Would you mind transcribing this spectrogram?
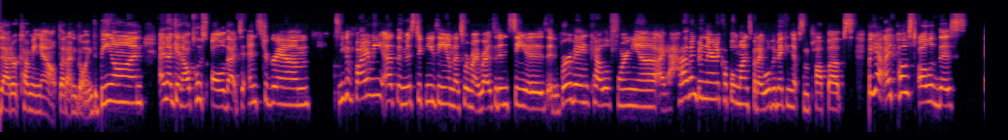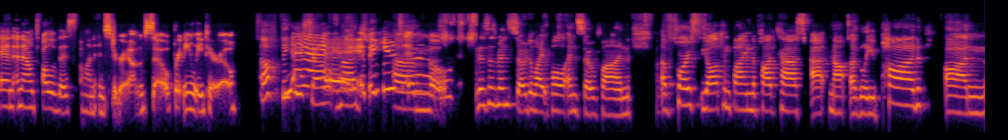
that are coming out that I'm going to be on. And again, I'll post all of that to Instagram. So you can find me at the Mystic Museum. That's where my residency is in Burbank, California. I haven't been there in a couple months, but I will be making up some pop ups. But yeah, I post all of this and announce all of this on Instagram. So, Brittany Leigh Tarot. Oh, thank Yay! you so much. Thank you um, This has been so delightful and so fun. Of course, y'all can find the podcast at Not Ugly Pod on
